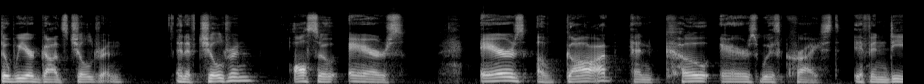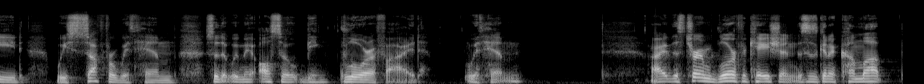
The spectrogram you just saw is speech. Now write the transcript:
that we are God's children. And if children, also heirs, heirs of God and co heirs with Christ, if indeed we suffer with him, so that we may also be glorified with him. All right, this term glorification, this is going to come up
